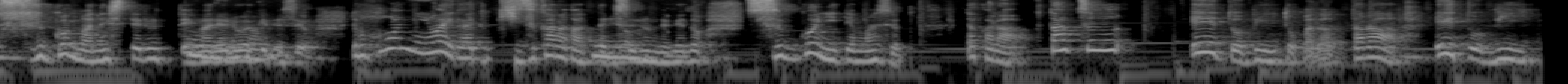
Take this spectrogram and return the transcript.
すっごい真似してるって言われるわけですよ。でも本人は意外と気づかなかったりするんだけどすっごい似てますよと。だから2つ A と B とかだったら A と B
